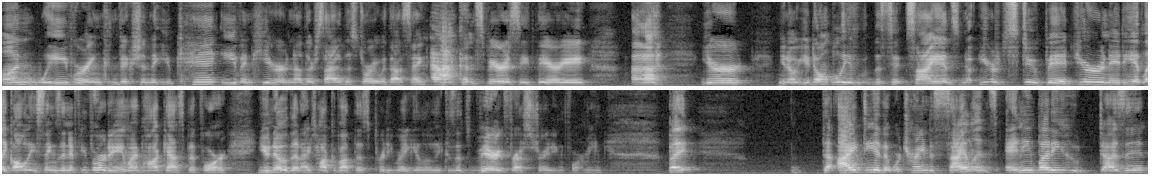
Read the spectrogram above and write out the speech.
unwavering conviction that you can't even hear another side of the story without saying, ah, conspiracy theory, ah, you're, you know, you don't believe the science, no, you're stupid, you're an idiot, like all these things. And if you've heard any of my podcasts before, you know that I talk about this pretty regularly because it's very frustrating for me. But the idea that we're trying to silence anybody who doesn't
